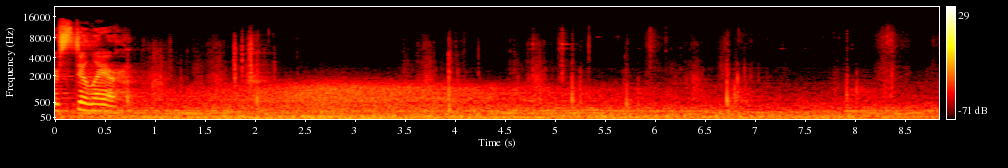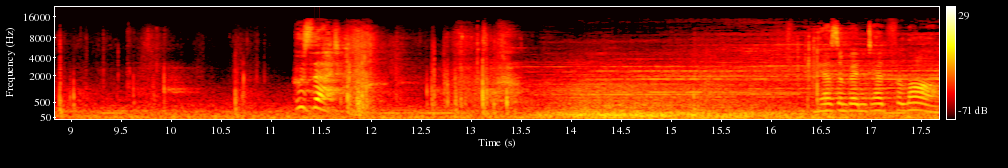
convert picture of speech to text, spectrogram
There's still air. Who's that? He hasn't been dead for long.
